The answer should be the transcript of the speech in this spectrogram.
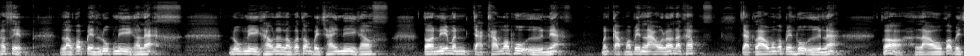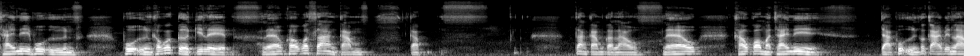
เขาเสร็จ เราก็เป็นลูกหนี้เขาแล้ว ลูกหนี้เขาแล้วเราก็ต้องไปใช้หนี้เขาตอนนี้มันจากคำว่าผู้อื่นเนี่ย มันกลับมาเป็นเราแล้วนะครับ จากเรามันก็เป็นผู้อื่นแล้วก็เราก็ไปใช้หนี้ผู้อื่น ผู้อื่นเขาก็เกิดกิเลส แล้วเขาก็สร้างกรรมกับสร้างกรรมกับเรา แล้วเขาก็มาใช้หนี้จากผู้อื่นก็กลายเป็นเรา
